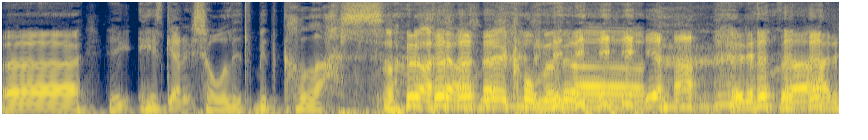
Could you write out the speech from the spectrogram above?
Uh, he, he's gotta show a little bit class. ja, det kommer fra rette R.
